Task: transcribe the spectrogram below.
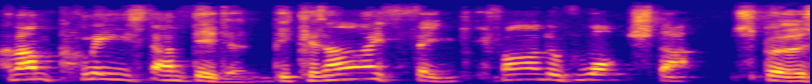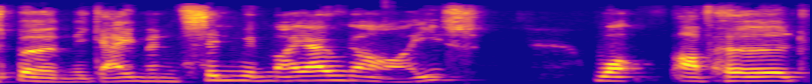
And I'm pleased I didn't because I think if I'd have watched that Spurs Burnley game and seen with my own eyes what I've heard,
